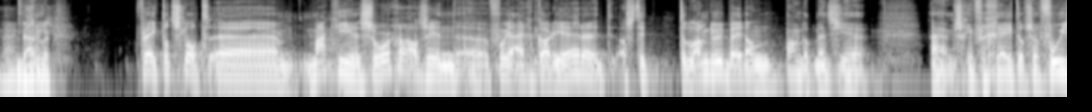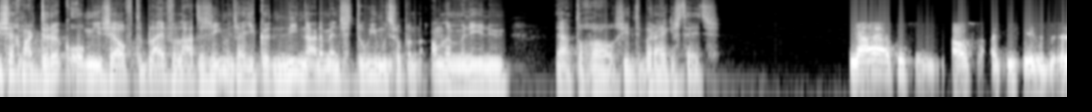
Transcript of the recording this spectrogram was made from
Nee, duidelijk. Freek, tot slot. Uh, maak je je zorgen als in, voor je eigen carrière? Als dit te lang duurt, ben je dan bang dat mensen je nou ja, misschien vergeten of zo. Voel je zeg maar druk om jezelf te blijven laten zien? Want ja, je kunt niet naar de mensen toe. Je moet ze op een andere manier nu ja, toch wel zien te bereiken steeds. Nou ja, het is, als artiest is het, eh,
